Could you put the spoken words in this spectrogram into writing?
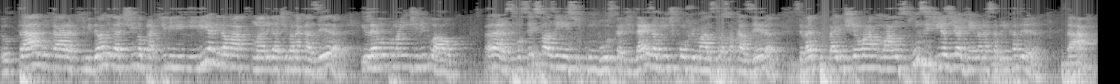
Eu trago um cara que me deu uma negativa para que me, iria me dar uma, uma negativa na caseira e levo para uma individual. Galera, se vocês fazem isso com busca de 10 a 20 confirmados para sua caseira, você vai, vai encher uma, uma, uns 15 dias de agenda nessa brincadeira, tá?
